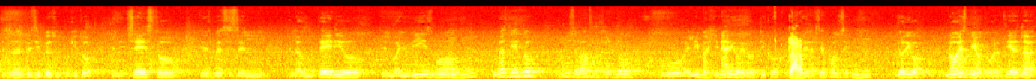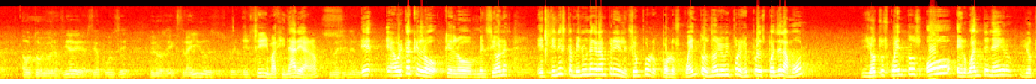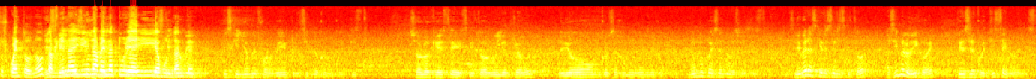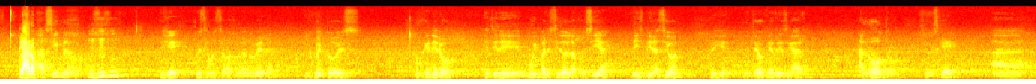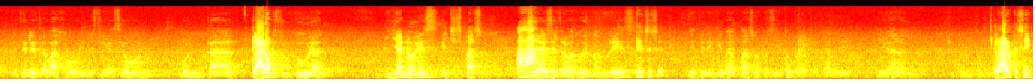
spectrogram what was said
interesante al principio es un poquito el incesto, y después es el, el adulterio, el voyeurismo, y vas viendo cómo se va forjando como el imaginario erótico Claro. de García Ponce. Yo digo, no es mi autobiografía, es la autobiografía de García Ponce, pero extraído de sus cuentos. Eh, Sí, imaginaria, ¿no? Imaginarios. Eh, eh, ahorita que lo, que lo mencionas, eh, tienes también una gran predilección por, por los cuentos, ¿no? Yo vi, por ejemplo, Después del Amor y otros cuentos, o El Guante Negro y otros cuentos, ¿no? Es también que- hay una vena tuya ahí es que yo abundante. me- es que yo me formé en principio como cuentista. Solo que este escritor, William Trevor, me dio un consejo muy bueno. Me dijo, no, no puedes ser novelista. Si de veras quieres ser escritor, así me lo dijo, ¿eh? Quieres ser cuentista y novelista. Claro. Así me lo dijo. Ujú, ujú. Dije, cuesta más trabajo la novela. El cuento es un género que tiene muy parecido a la poesía, de inspiración. Pero dije, me tengo que arriesgar al otro. ¿Sabes qué? A meterle trabajo, investigación, voluntad, Claro. estructura. Y ya no es el chispazo. Ajá. Ya es el trabajo de madurez Sí, sí, sí. tiene que va paso a pasito para tratar de llegar al, punto. Claro que sí.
